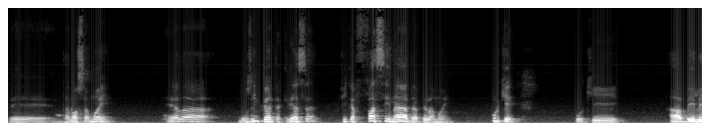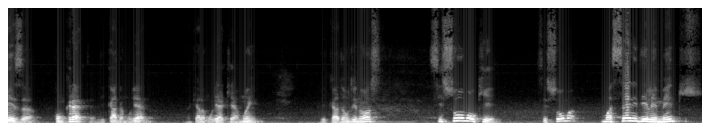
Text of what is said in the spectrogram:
é, da nossa mãe, ela nos encanta. A criança fica fascinada pela mãe. Por quê? Porque a beleza concreta de cada mulher, aquela mulher que é a mãe de cada um de nós, se soma o quê? Se soma uma série de elementos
